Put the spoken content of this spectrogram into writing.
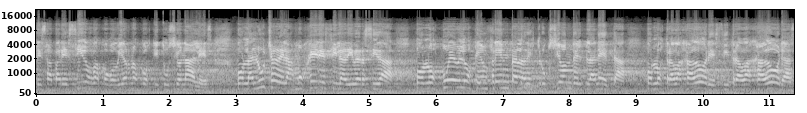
desaparecidos bajo gobiernos constitucionales, por la lucha de las mujeres y la diversidad, por los pueblos que enfrentan la destrucción del planeta, por los trabajadores y trabajadoras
